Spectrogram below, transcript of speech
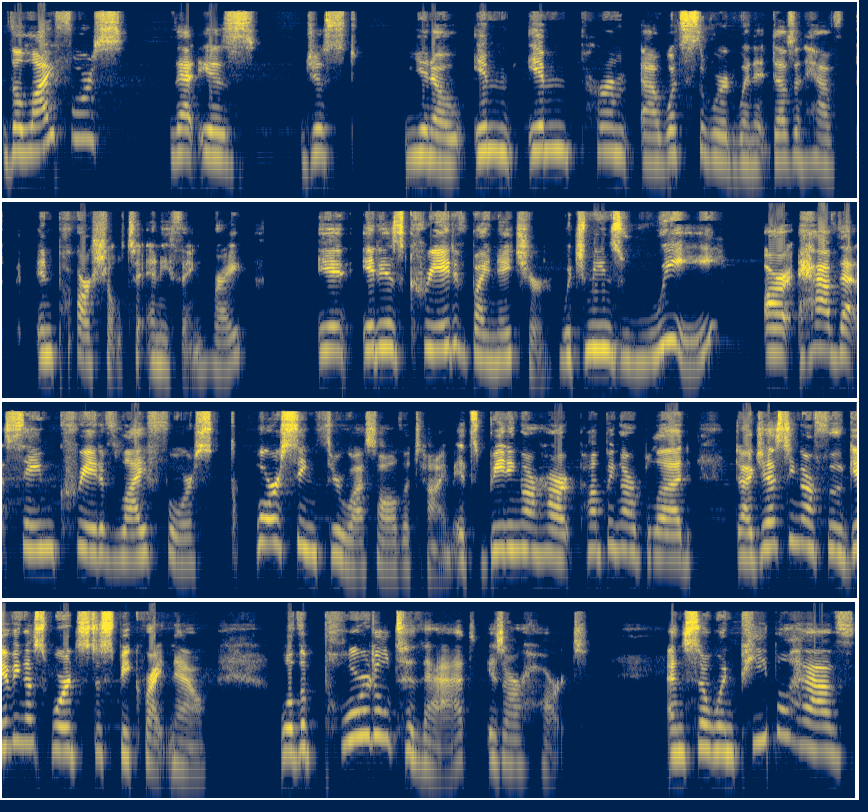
the life force that is just you know im, imperm uh, what's the word when it doesn't have impartial to anything right? It it is creative by nature which means we are have that same creative life force coursing through us all the time. It's beating our heart pumping our blood digesting our food giving us words to speak right now. Well the portal to that is our heart. And so when people have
